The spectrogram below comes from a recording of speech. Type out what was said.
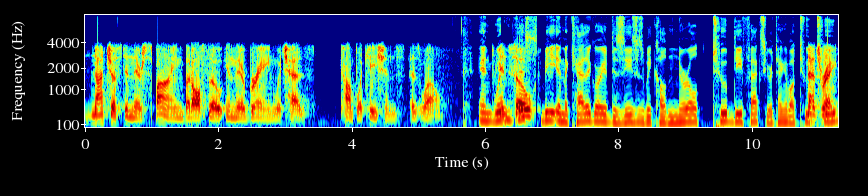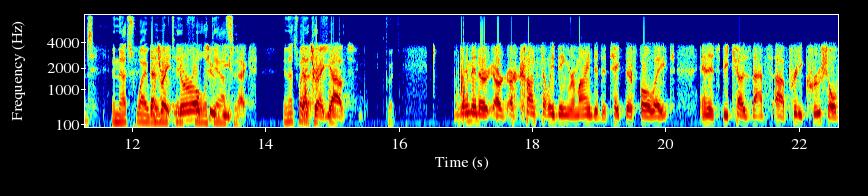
not just in their spine but also in their brain, which has complications as well. And would and so, this be in the category of diseases we call neural tube defects? You were talking about tube that's tubes, right. and that's why that's women right. take neural folic tube acid. defects. And that's why that's right. take Yeah. Good. Women are, are are constantly being reminded to take their folate, and it's because that's uh, pretty crucial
